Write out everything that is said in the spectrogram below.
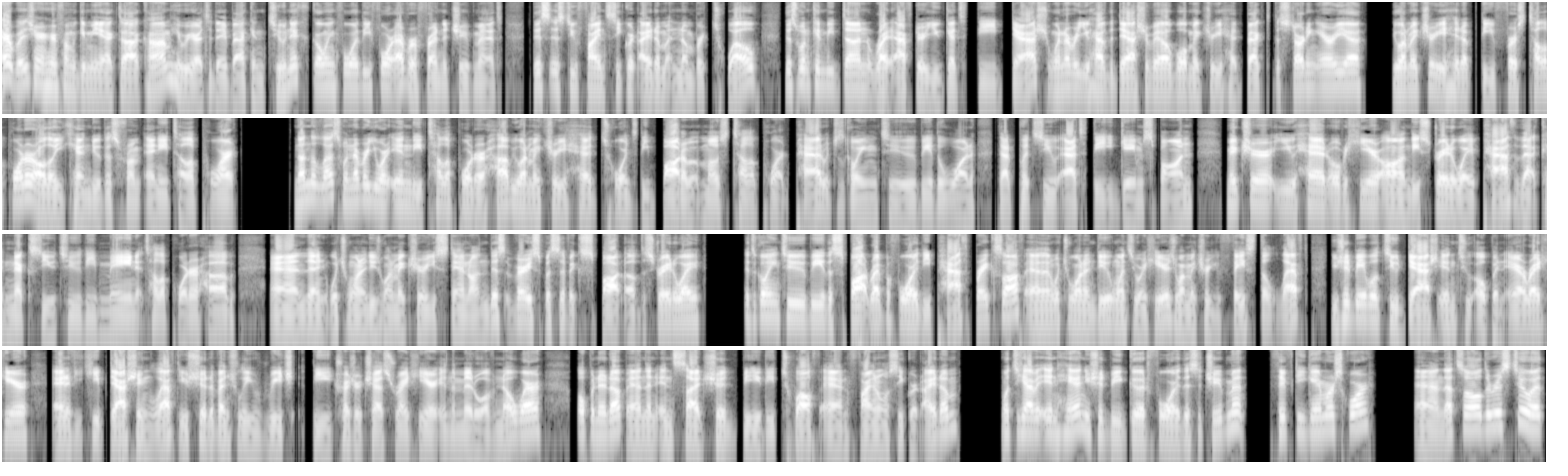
Hey everybody, Sharon here from VidGamiac.com. Here we are today back in Tunic, going for the Forever Friend achievement. This is to find secret item number 12. This one can be done right after you get the dash. Whenever you have the dash available, make sure you head back to the starting area. You want to make sure you hit up the first teleporter, although you can do this from any teleport. Nonetheless, whenever you are in the teleporter hub, you want to make sure you head towards the bottommost teleport pad, which is going to be the one that puts you at the game spawn. Make sure you head over here on the straightaway path that connects you to the main teleporter hub. And then what you want to do is you want to make sure you stand on this very specific spot of the straightaway. It's going to be the spot right before the path breaks off, and then what you want to do once you are here is you want to make sure you face the left. You should be able to dash into open air right here, and if you keep dashing left, you should eventually reach the treasure chest right here in the middle of nowhere. Open it up, and then inside should be the 12th and final secret item. Once you have it in hand, you should be good for this achievement. 50 gamer score, and that's all there is to it.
